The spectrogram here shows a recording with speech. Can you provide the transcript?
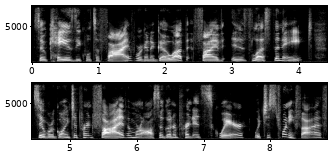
So k is equal to 5. We're going to go up. 5 is less than 8. So we're going to print 5 and we're also going to print its square, which is 25.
